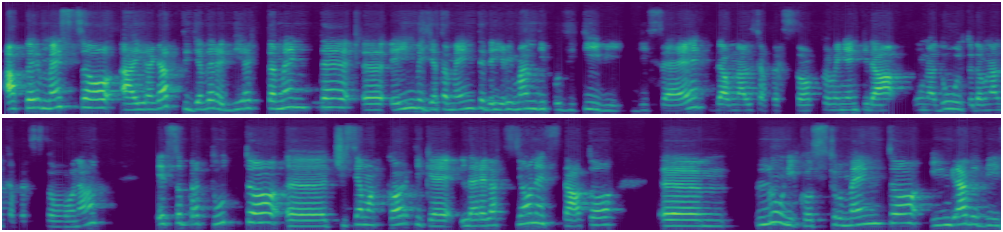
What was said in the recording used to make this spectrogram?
ha permesso ai ragazzi di avere direttamente eh, e immediatamente dei rimandi positivi di sé da persona, provenienti da un adulto, da un'altra persona. E soprattutto eh, ci siamo accorti che la relazione è stato ehm, l'unico strumento in grado di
